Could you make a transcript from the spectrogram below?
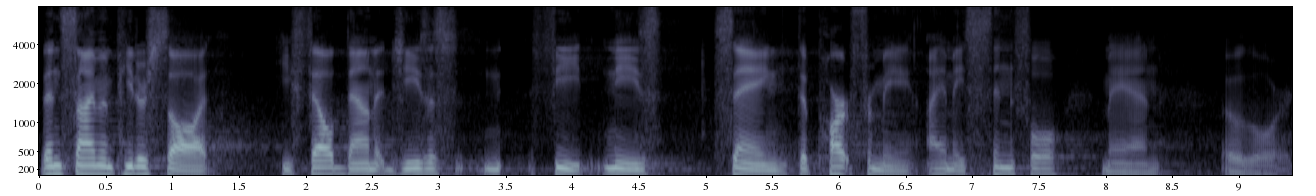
Then Simon Peter saw it. He fell down at Jesus' feet, knees, saying, Depart from me. I am a sinful man, O Lord.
